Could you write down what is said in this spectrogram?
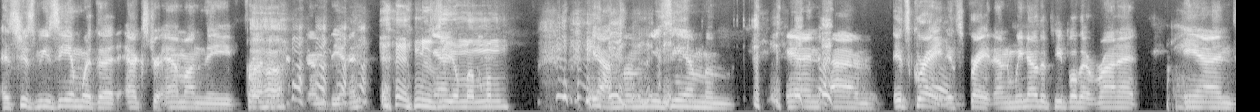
it's just museum with an extra M on the front uh-huh. at the end. museum. And, yeah, museum, um, and um, it's great. It's great, and we know the people that run it. And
